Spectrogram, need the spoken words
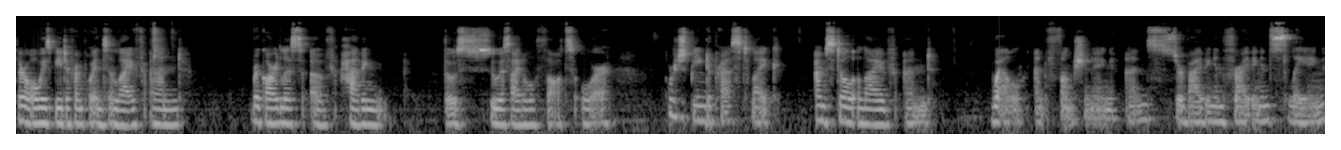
there will always be different points in life. And regardless of having those suicidal thoughts or or just being depressed like i'm still alive and well and functioning and surviving and thriving and slaying.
